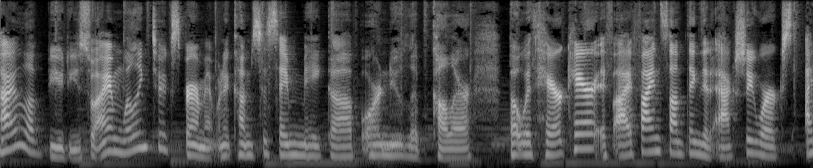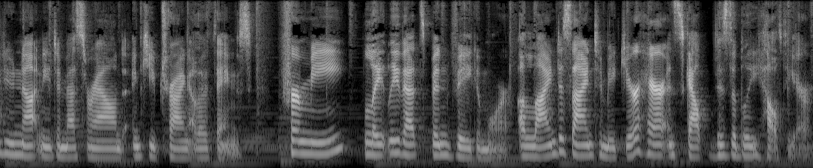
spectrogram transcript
I love beauty, so I am willing to experiment when it comes to, say, makeup or new lip color. But with hair care, if I find something that actually works, I do not need to mess around and keep trying other things. For me, lately that's been Vegamour, a line designed to make your hair and scalp visibly healthier.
